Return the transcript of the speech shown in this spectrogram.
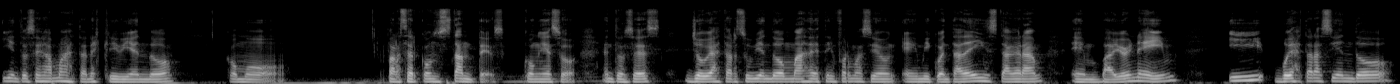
Y entonces vamos a estar escribiendo como para ser constantes con eso. Entonces yo voy a estar subiendo más de esta información en mi cuenta de Instagram, en By Your Name, y voy a estar haciendo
